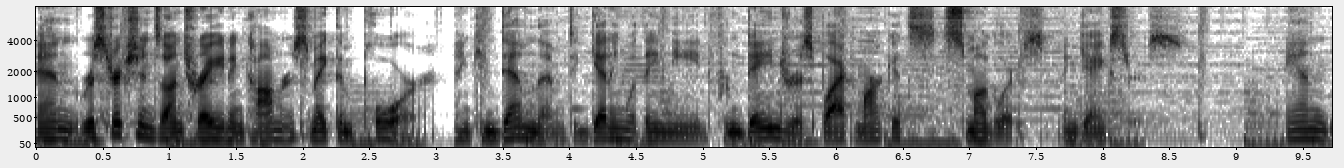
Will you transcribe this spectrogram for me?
And restrictions on trade and commerce make them poor and condemn them to getting what they need from dangerous black markets, smugglers, and gangsters. And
